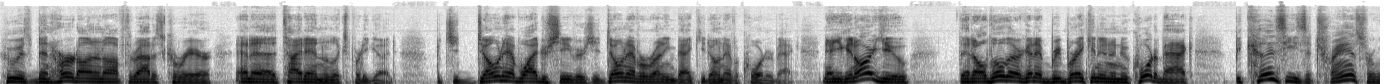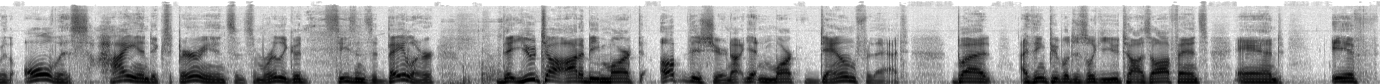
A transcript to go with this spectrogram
who has been hurt on and off throughout his career, and a tight end who looks pretty good. But you don't have wide receivers, you don't have a running back, you don't have a quarterback. Now, you can argue that although they're going to be breaking in a new quarterback, because he's a transfer with all this high end experience and some really good seasons at Baylor, that Utah ought to be marked up this year, not getting marked down for that. But I think people just look at Utah's offense, and if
